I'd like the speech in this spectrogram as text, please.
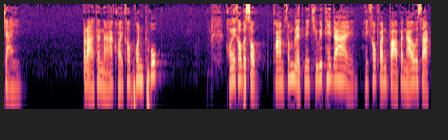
ใจ ปรารถนาขอให้เขาพ้นทุกข์ ขอให้เขาประสบความสำเร็จในชีวิตให้ได้ ให้เขาฟันฝ่าปัญหาอุปสรรค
